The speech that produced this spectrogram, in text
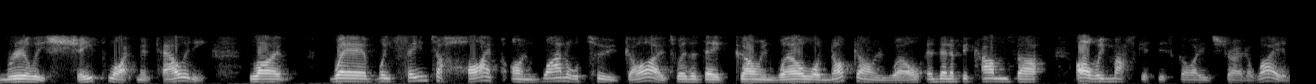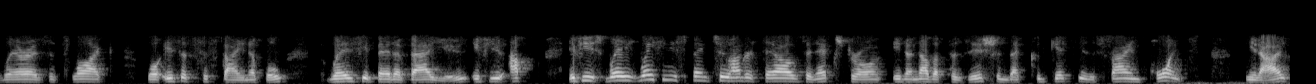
really sheep-like mentality, like where we seem to hype on one or two guys, whether they're going well or not going well, and then it becomes, uh, oh, we must get this guy in straight away. Whereas it's like, well, is it sustainable? Where's your better value? If you up, if you where where can you spend two hundred thousand extra in another position that could get you the same points, you know,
